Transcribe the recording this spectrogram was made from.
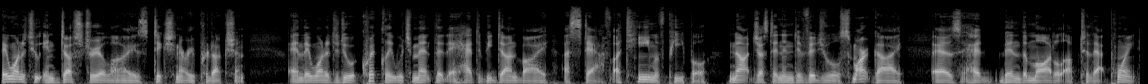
They wanted to industrialize dictionary production and they wanted to do it quickly, which meant that it had to be done by a staff, a team of people, not just an individual smart guy, as had been the model up to that point.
